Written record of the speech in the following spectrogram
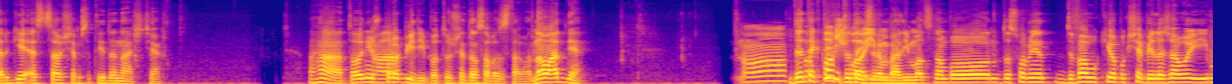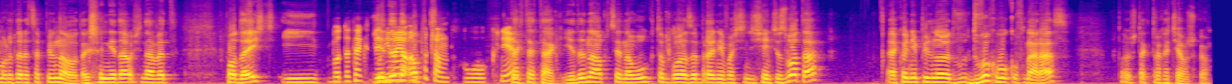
RG SC811. Aha, to oni już O. porobili, bo tu już jedna osoba została. No ładnie. No, po- Detektywi poszło tutaj im. zrąbali mocno, bo dosłownie dwa łuki obok siebie leżały i morderca pilnował, także nie dało się nawet podejść i Bo detektywi Jedyna mają od opcja- początku łuk, nie? tak, tak, tak. Jedyna opcja na łuk to było zebranie właśnie 10 złota, a jak oni pilnują dwu, dwóch łuków na raz, to już tak trochę ciężko.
